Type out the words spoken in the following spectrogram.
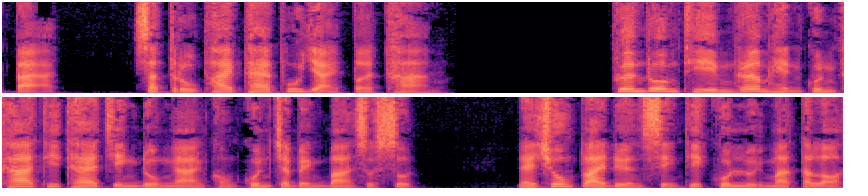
2568 ศัตรูพ่ายแพ้ผู้ใหญ่เปิดทาง เพื่อนร่วมทีมเริ่มเห็นคุณค่าที่แท้จริงดวงงานของคุณจะเบ่งบานสุดๆ ในช่วงปลายเดือนสิ่งที่คุณลุยมาตลอด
